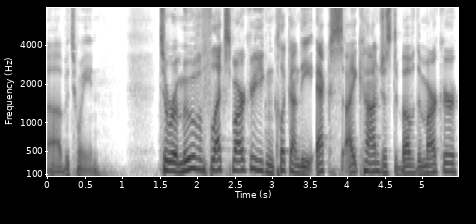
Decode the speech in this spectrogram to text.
uh, between. To remove a flex marker, you can click on the X icon just above the marker,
